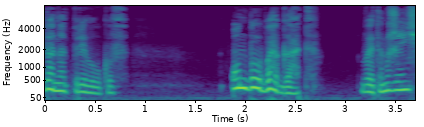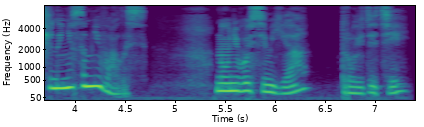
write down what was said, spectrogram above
Донат Прилуков. Он был богат, в этом женщина не сомневалась. Но у него семья, трое детей.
